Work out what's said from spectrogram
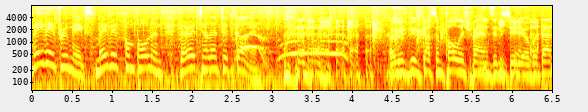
Maywave remix. Maywave from Poland. Very talented guy. Well, we've, we've got some Polish fans in the studio, but that,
